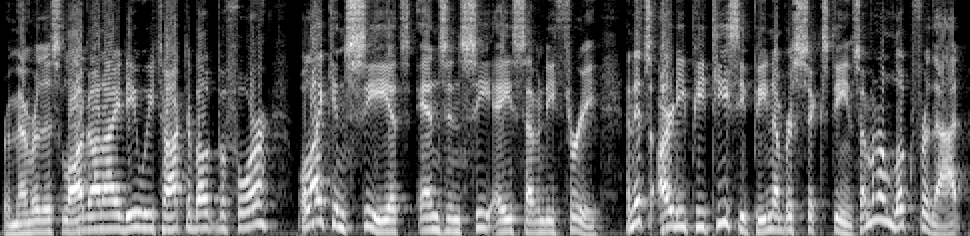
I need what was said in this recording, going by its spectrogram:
Remember this logon ID we talked about before? Well, I can see it ends in CA73, and it's RDP TCP number 16. So I'm going to look for that.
